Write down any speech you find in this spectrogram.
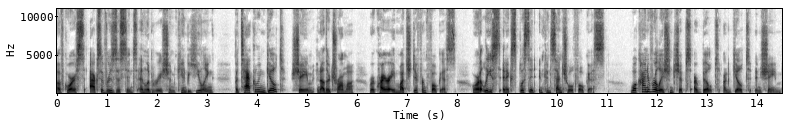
Of course, acts of resistance and liberation can be healing, but tackling guilt, shame, and other trauma require a much different focus, or at least an explicit and consensual focus. What kind of relationships are built on guilt and shame?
